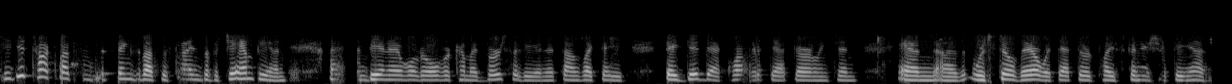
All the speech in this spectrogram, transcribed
he did talk about some good things about the signs of a champion and being able to overcome adversity. And it sounds like they they did that quite a bit at Darlington, and uh, we're still there with that third place finish at the end.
